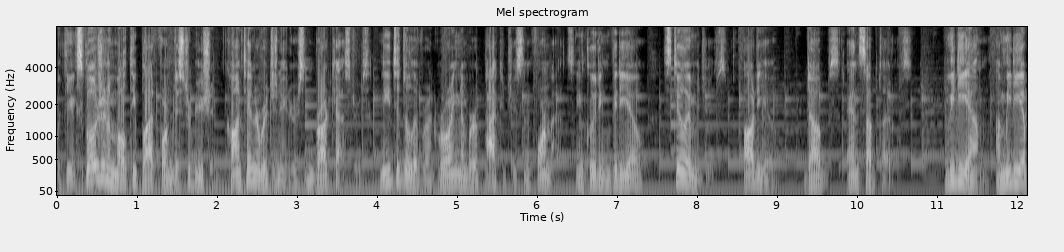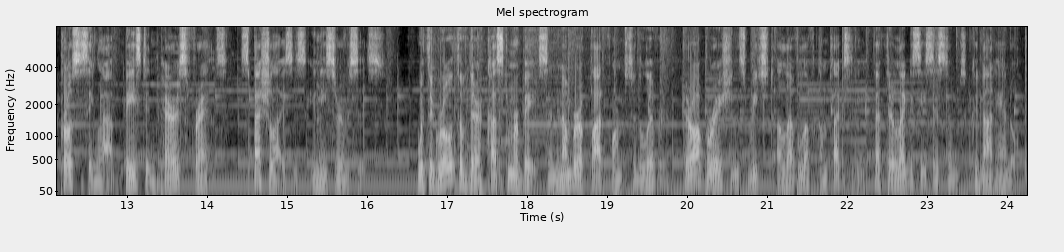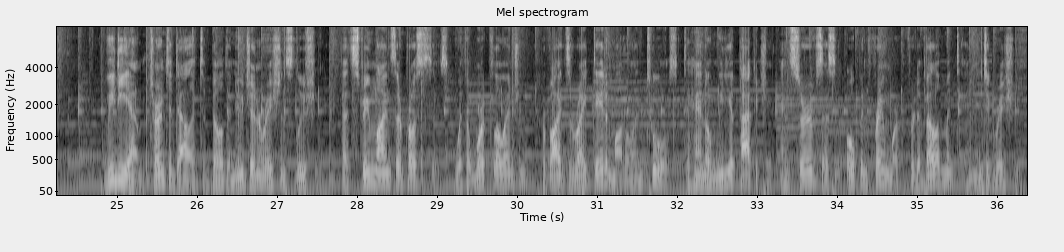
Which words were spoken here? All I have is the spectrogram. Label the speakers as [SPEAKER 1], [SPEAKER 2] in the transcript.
[SPEAKER 1] With the explosion of multi-platform distribution, content originators and broadcasters need to deliver a growing number of packages and formats, including video, still images, audio, dubs, and subtitles. VDM, a media processing lab based in Paris, France, specializes in these services. With the growth of their customer base and number of platforms to deliver, their operations reached a level of complexity that their legacy systems could not handle. VDM turned to Dalet to build a new generation solution that streamlines their processes with a workflow engine, provides the right data model and tools to handle media packaging, and serves as an open framework for development and integration.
